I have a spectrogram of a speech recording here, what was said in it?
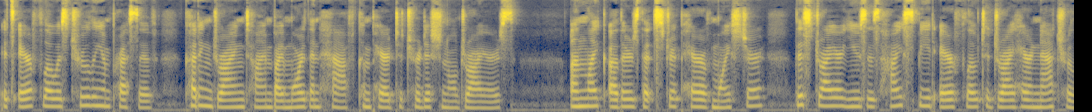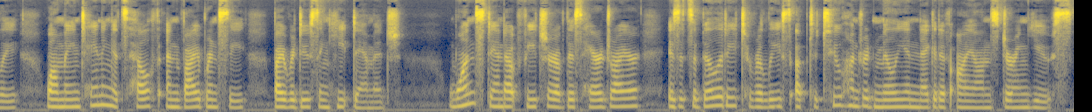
Its airflow is truly impressive, cutting drying time by more than half compared to traditional dryers. Unlike others that strip hair of moisture, this dryer uses high speed airflow to dry hair naturally while maintaining its health and vibrancy by reducing heat damage. One standout feature of this hair dryer is its ability to release up to 200 million negative ions during use.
